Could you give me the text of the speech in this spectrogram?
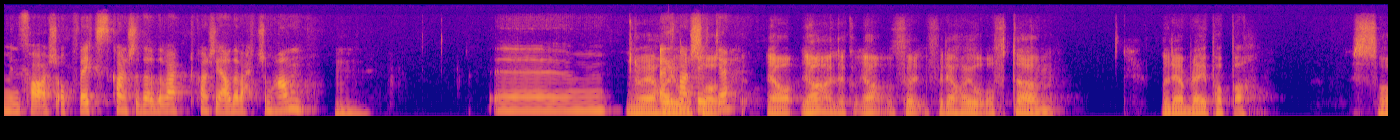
min fars oppvekst, kanskje, hadde vært, kanskje jeg hadde vært som han. Mm. Uh, eller kanskje også, ikke. Ja, ja, eller, ja for, for, jeg har jo ofte Når jeg ble pappa, så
